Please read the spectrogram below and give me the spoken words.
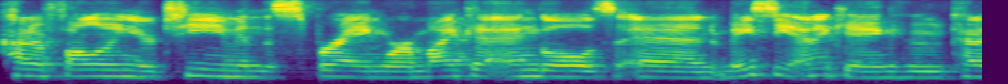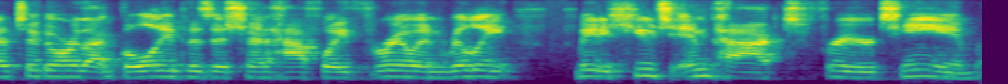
kind of following your team in the spring were Meike Ingles and Macy Enneking, who kind of took over that goalie position halfway through and really made a huge impact for your team.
